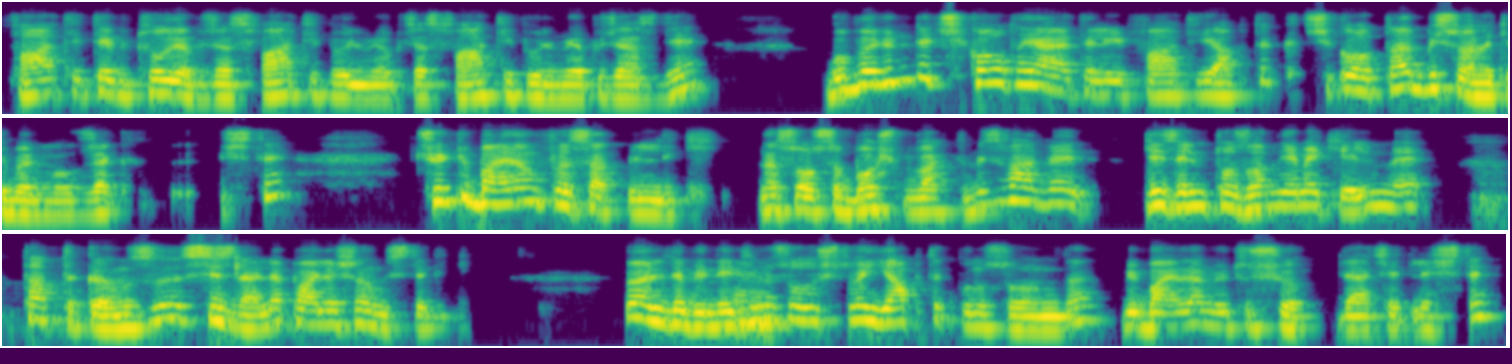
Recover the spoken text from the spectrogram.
Fatih'te bir tur yapacağız, Fatih bölümü yapacağız, Fatih bölümü yapacağız diye. Bu bölümde çikolatayı erteleyip Fatih yaptık. Çikolata bir sonraki bölüm olacak işte. Çünkü bayram fırsat bildik. Nasıl olsa boş bir vaktimiz var ve gezelim, tozalım, yemek yiyelim ve tattıklarımızı sizlerle paylaşalım istedik. Böyle de bir niyetimiz oluştu ve yaptık bunu sonunda. Bir bayram yutuşu gerçekleşti.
